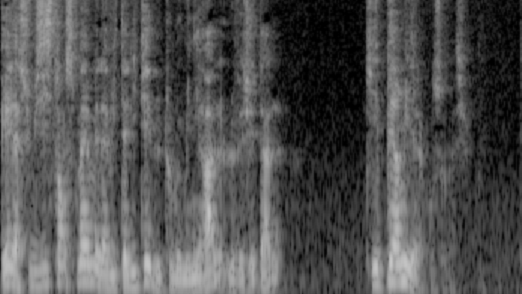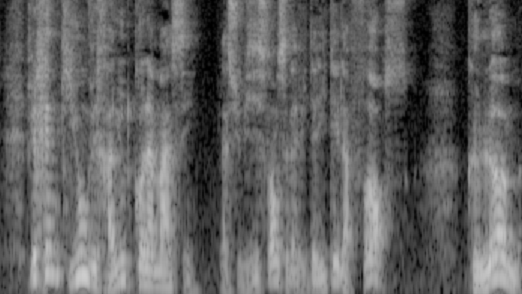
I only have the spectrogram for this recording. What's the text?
Et la subsistance même et la vitalité de tout le minéral, le végétal, qui est permis à la consommation. La subsistance et la vitalité, la force que l'homme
